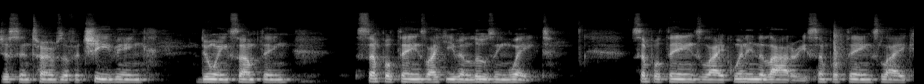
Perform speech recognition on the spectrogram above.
just in terms of achieving doing something simple things like even losing weight simple things like winning the lottery simple things like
